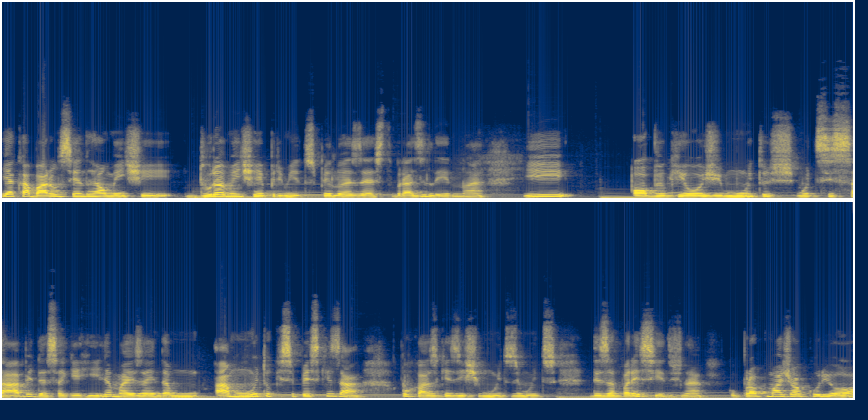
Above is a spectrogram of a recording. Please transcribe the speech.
E acabaram sendo realmente duramente reprimidos pelo exército brasileiro, né? E Óbvio que hoje muitos, muito se sabe dessa guerrilha, mas ainda há muito o que se pesquisar, por causa que existe muitos e muitos desaparecidos, né? O próprio Major Curió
